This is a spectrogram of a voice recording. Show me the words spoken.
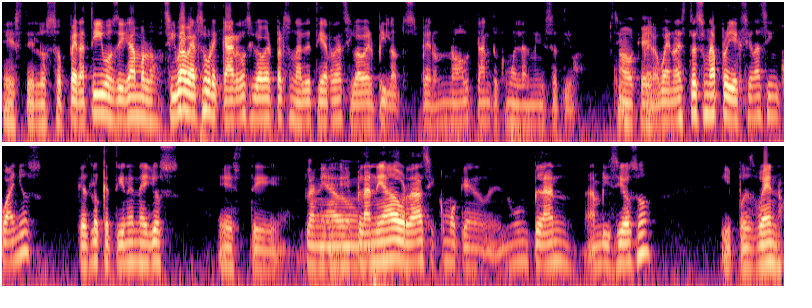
este, los operativos, digámoslo. Sí va a haber sobrecargos, sí va a haber personal de tierra, sí va a haber pilotos, pero no tanto como el administrativo. Sí, Ah. Pero bueno, esto es una proyección a cinco años, que es lo que tienen ellos este Planeado. eh, planeado, ¿verdad? Así como que en un plan ambicioso. Y pues bueno,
